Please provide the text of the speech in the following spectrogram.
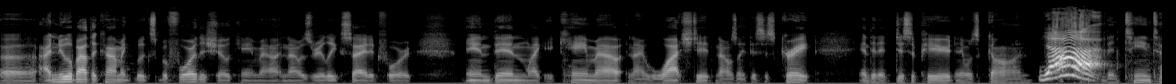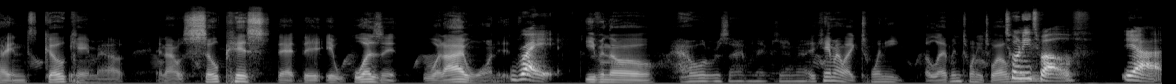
Uh I knew about the comic books before the show came out and I was really excited for it. And then like it came out and I watched it and I was like this is great. And then it disappeared and it was gone. yeah, And then Teen Titans Go came out and I was so pissed that they, it wasn't what I wanted. right. Even though how old was I when that came out? It came out like 2011, 2012. maybe? 2012. Yeah.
